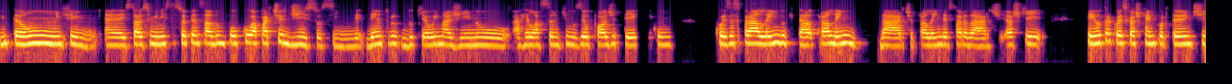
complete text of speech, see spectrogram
então, enfim, é, histórias feministas foi pensado um pouco a partir disso, assim, dentro do que eu imagino a relação que o museu pode ter com coisas para além do para além da arte, para além da história da arte. Eu acho que tem outra coisa que eu acho que é importante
